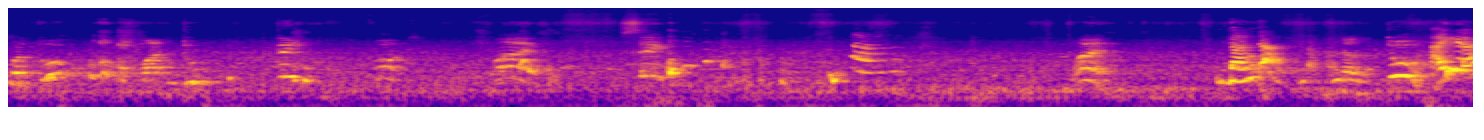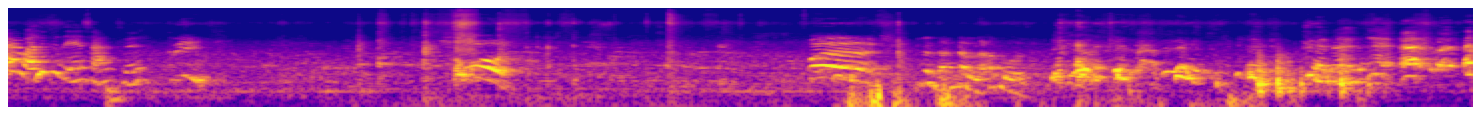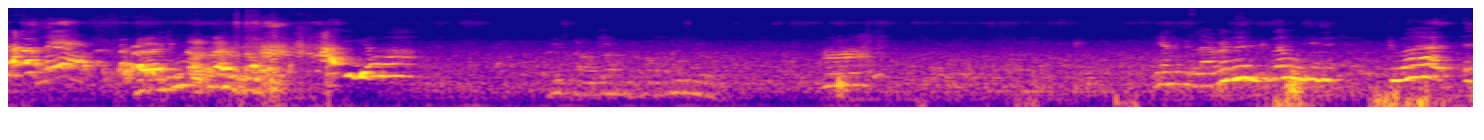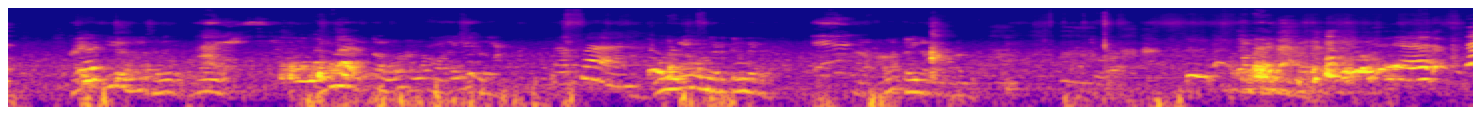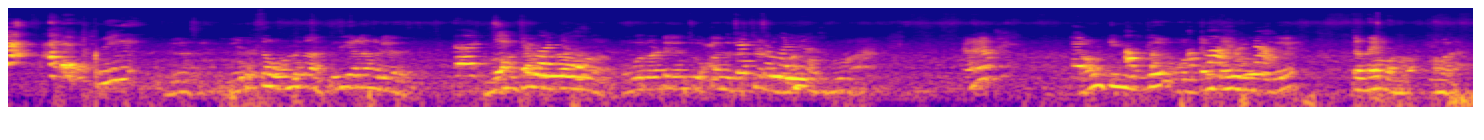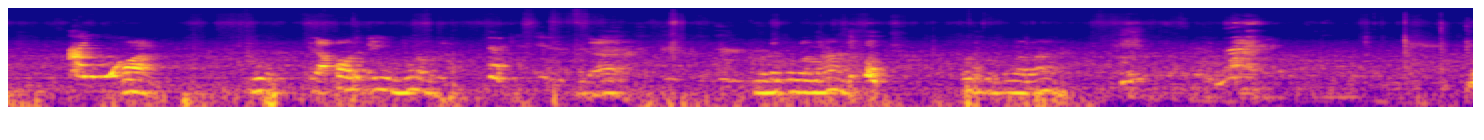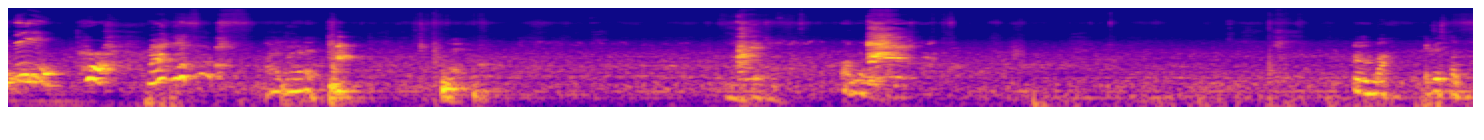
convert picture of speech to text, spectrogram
for two. One, two, three, four, five, six. One, danda and uh, two, ஐயா வலிக்குதே socks three, four, five. இது தண்டல் நடந்து ஓடுது எடுத்தாலும் நல்லா மடங்கிட்டு அப்பா ஒன்றே ஒன்று எடுக்குன்னு எடு ஆனால் கை நல்லா மடங்கு எல்லாம் எடுத்தா ஒன்று தான் திரியெல்லாம் கிடையாது மூணு. ஒவ்வொரு வாட்டி ஏதாச்சும் உட்காந்து ரெஸ்ட் எடுக்கணும்? கவுண்டிங் வந்து ஒரு டைம் கை வரும்போது இத்தனை டைம் பண்ணணும் நம்ம ஒன் டூ இது அப்பா வந்து கை மூட முடியல. இந்த நம்மளோட தூங்கலாமா? போட்டு கொடுத்துக்கலாமா அடுப்பு బా తీసుకోండి.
